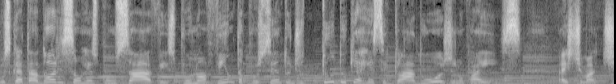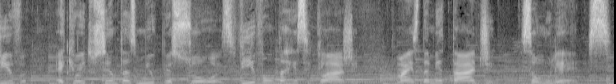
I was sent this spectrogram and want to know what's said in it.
Os catadores são responsáveis por 90% de tudo que é reciclado hoje no país. A estimativa é que 800 mil pessoas vivam da reciclagem, mais da metade são mulheres.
